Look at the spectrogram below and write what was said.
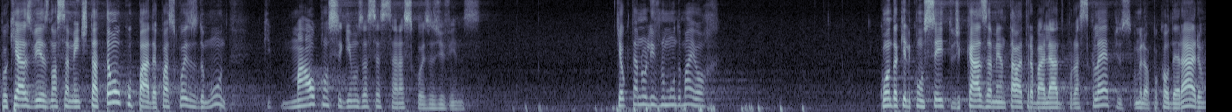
Porque às vezes nossa mente está tão ocupada com as coisas do mundo que mal conseguimos acessar as coisas divinas. Que é o que está no livro Mundo Maior. Quando aquele conceito de casa mental é trabalhado por Asclepios, ou melhor, por Calderário,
